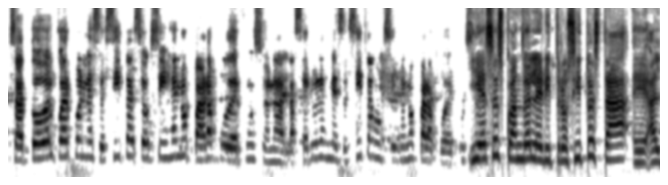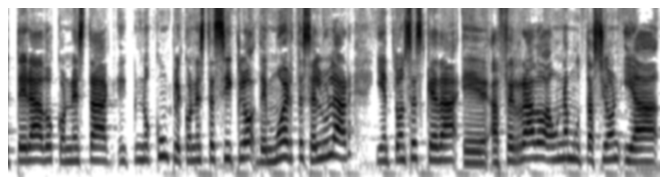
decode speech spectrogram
O sea, todo el cuerpo necesita ese oxígeno para poder funcionar. Las células necesitan oxígeno para poder funcionar. Y eso es cuando el eritrocito está eh, alterado con esta, eh, no cumple con este ciclo de muerte celular y entonces queda eh, aferrado a una mutación y a,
